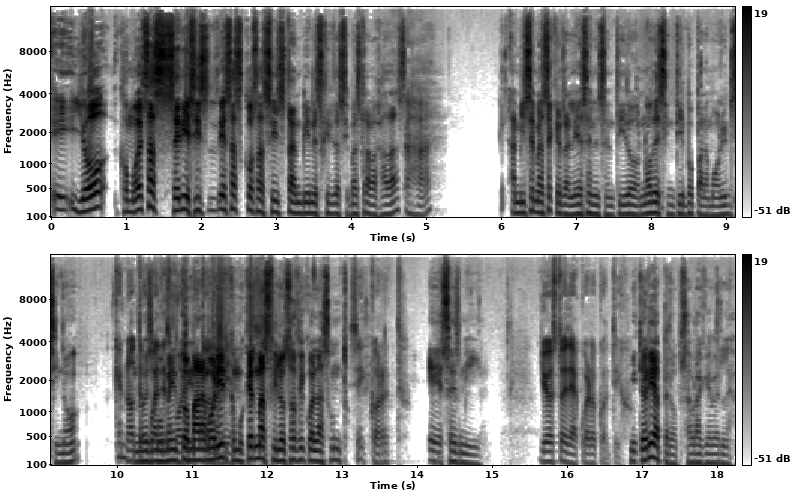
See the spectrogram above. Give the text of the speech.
Y yo, como esas series, esas cosas sí están bien escritas y más trabajadas, Ajá. A mí se me hace que en realidad es en el sentido no de sin tiempo para morir, sino Que no, no, es momento morir para morir, como que es más filosófico el asunto. Sí, correcto. Esa es mi, Yo estoy de acuerdo contigo. mi teoría, pero pues habrá que verla.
